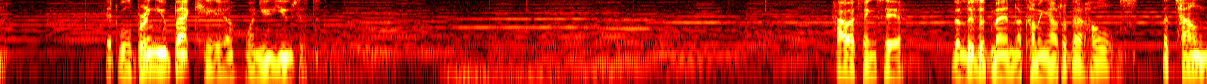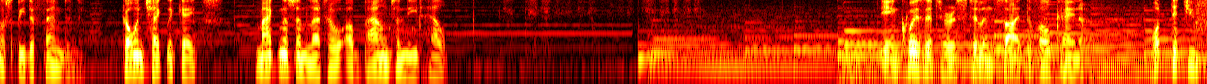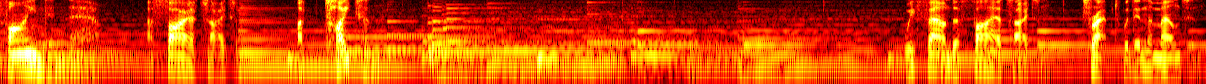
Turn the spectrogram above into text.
It will bring you back here when you use it. How are things here? The lizard men are coming out of their holes. The town must be defended. Go and check the gates. Magnus and Leto are bound to need help. The Inquisitor is still inside the volcano. What did you find in there? A fire titan. A titan? We found a fire titan, trapped within the mountain.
